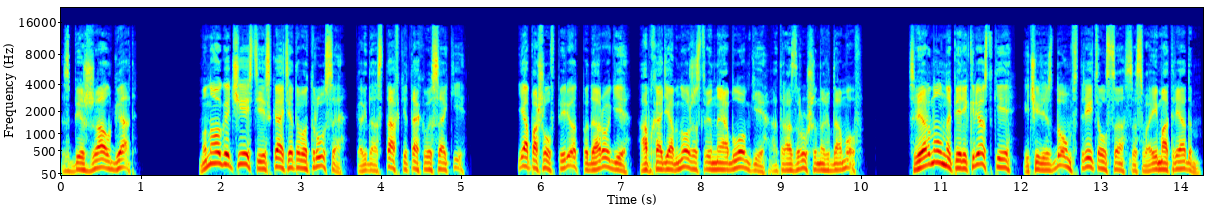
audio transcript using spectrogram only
Сбежал гад. Много чести искать этого труса, когда ставки так высоки. Я пошел вперед по дороге, обходя множественные обломки от разрушенных домов. Свернул на перекрестке и через дом встретился со своим отрядом.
